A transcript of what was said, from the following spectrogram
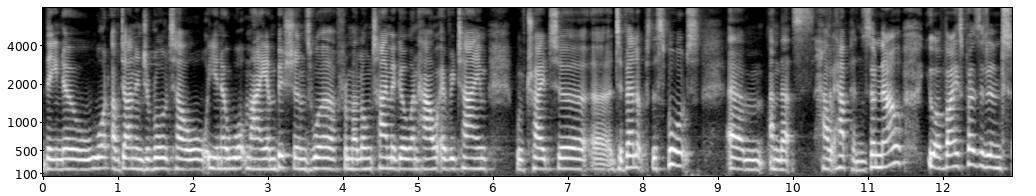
They know what I've done in Gibraltar, or you know what my ambitions were from a long time ago, and how every time we've tried to uh, develop the sport, um, and that's how it happened. so now you are vice president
